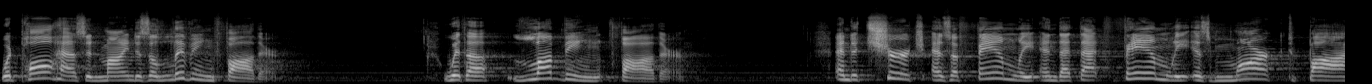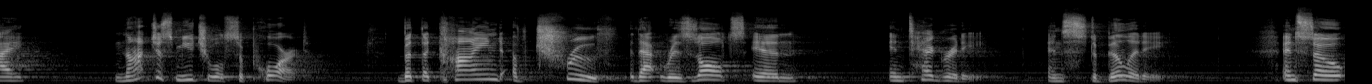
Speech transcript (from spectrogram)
What Paul has in mind is a living father with a loving father and a church as a family and that that family is marked by not just mutual support, but the kind of truth that results in integrity and stability. And so,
